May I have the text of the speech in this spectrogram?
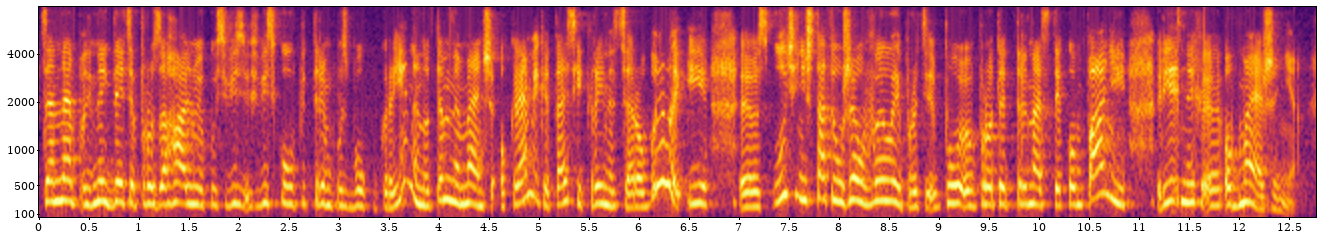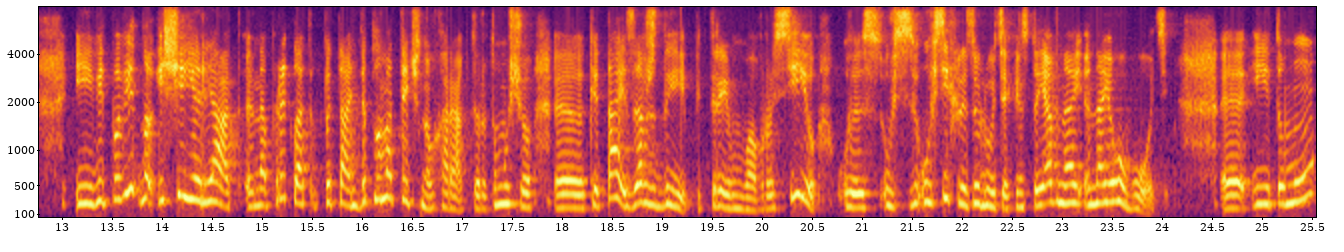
Це не, не йдеться про загальну якусь військову підтримку з боку країни, але тим не менше окремі китайські країни це робили, і е, Сполучені Штати вже ввели проти по- проти 13 компаній різних е, обмеження. І відповідно і ще є ряд, е, наприклад, питань дипломатичного характеру, тому що е, Китай завжди підтримував Росію у, всіх резолюціях. Він стояв на, його боці. Е, і тому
